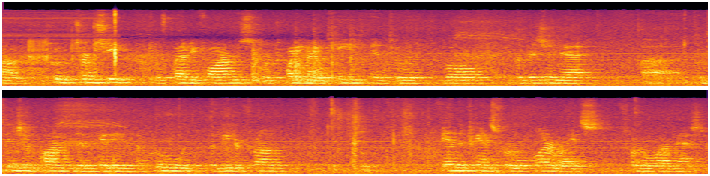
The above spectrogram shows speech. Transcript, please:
um, approved term sheet with Glenby Farms for twenty nineteen and to involve provision that, uh, contingent upon them getting approval with the meter from and the transfer of water rights from the water master.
